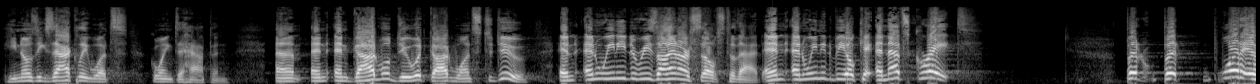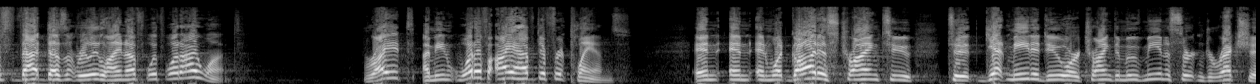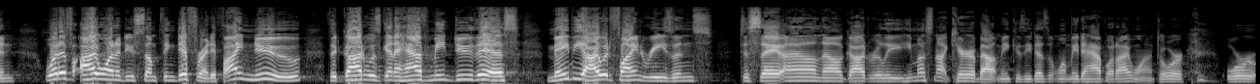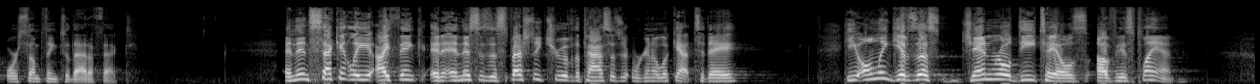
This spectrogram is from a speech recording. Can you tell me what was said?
He knows exactly what's going to happen. Um, and, and God will do what God wants to do. And, and we need to resign ourselves to that. And, and we need to be okay. And that's great. But, but what if that doesn't really line up with what I want? Right? I mean, what if I have different plans? And, and, and what God is trying to, to get me to do or trying to move me in a certain direction, what if I want to do something different? If I knew that God was going to have me do this, maybe I would find reasons to say, oh no, God really, he must not care about me because he doesn't want me to have what I want, or, or, or something to that effect. And then secondly, I think, and, and this is especially true of the passage that we're going to look at today, he only gives us general details of his plan.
